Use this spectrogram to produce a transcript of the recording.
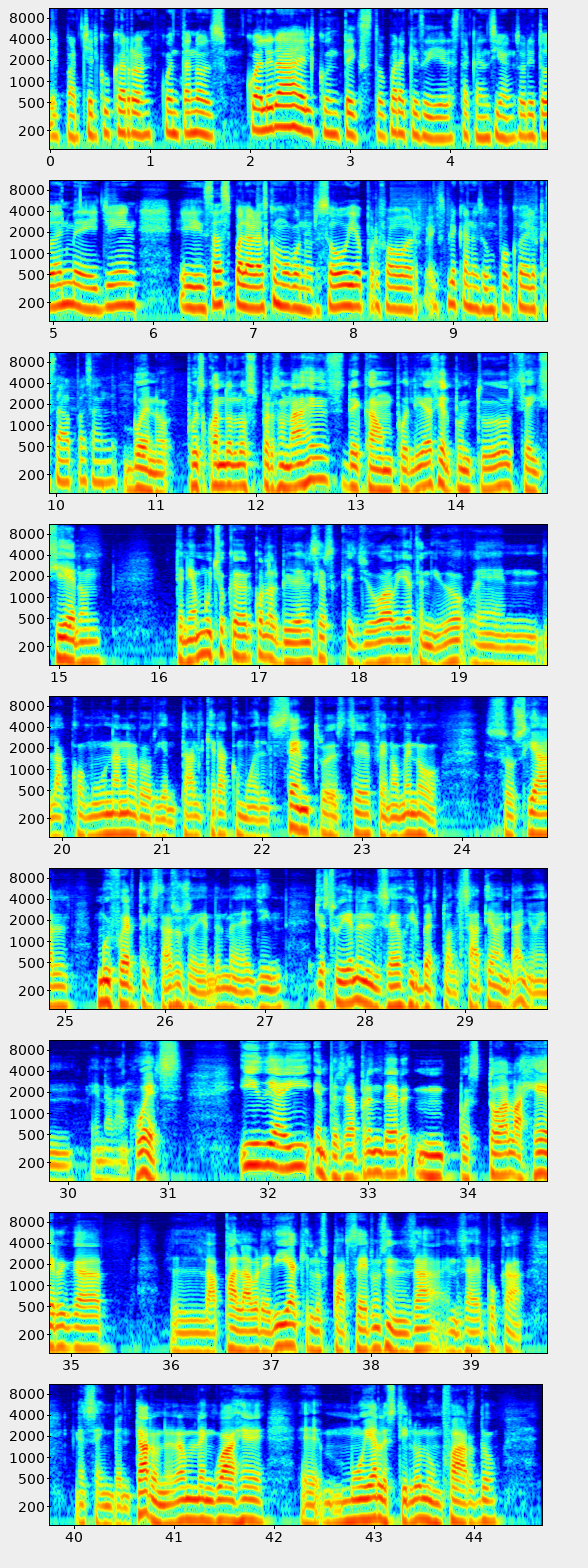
El Parche del Cucarrón, cuéntanos cuál era el contexto para que se diera esta canción, sobre todo en Medellín, eh, estas palabras como gonorsovia, por favor, explícanos un poco de lo que estaba pasando. Bueno, pues cuando los personajes de Campo Elías y el Puntudo se hicieron, tenía mucho que ver con las vivencias que yo había tenido en la comuna nororiental, que era como el centro de este fenómeno social muy fuerte que estaba sucediendo en Medellín. Yo estudié en el Liceo Gilberto Alzate Avendaño, en, en Aranjuez, y de ahí empecé a aprender mm, pues toda la jerga, la palabrería que los parceros en esa, en esa época eh, se inventaron. Era un lenguaje eh, muy al estilo lunfardo,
